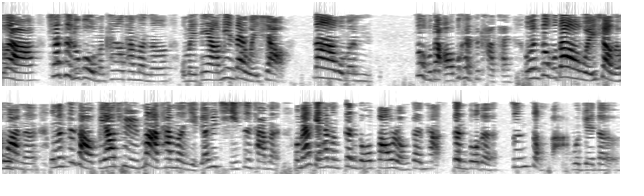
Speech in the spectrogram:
对啊，下次如果我们看到他们呢，我们一定要面带微笑。那我们做不到哦，不可能是卡痰。我们做不到微笑的话呢，我们至少不要去骂他们，也不要去歧视他们。我们要给他们更多包容，更他更多的尊重吧。我觉得，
